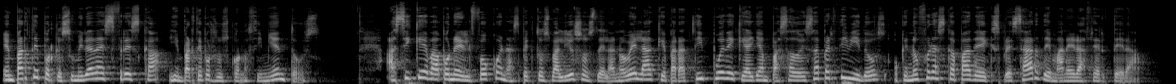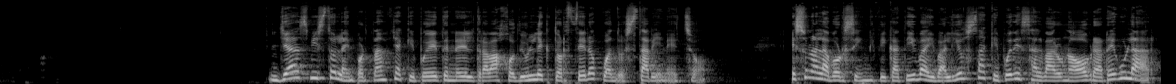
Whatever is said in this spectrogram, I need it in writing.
En parte porque su mirada es fresca y en parte por sus conocimientos. Así que va a poner el foco en aspectos valiosos de la novela que para ti puede que hayan pasado desapercibidos o que no fueras capaz de expresar de manera certera. Ya has visto la importancia que puede tener el trabajo de un lector cero cuando está bien hecho. Es una labor significativa y valiosa que puede salvar una obra regular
